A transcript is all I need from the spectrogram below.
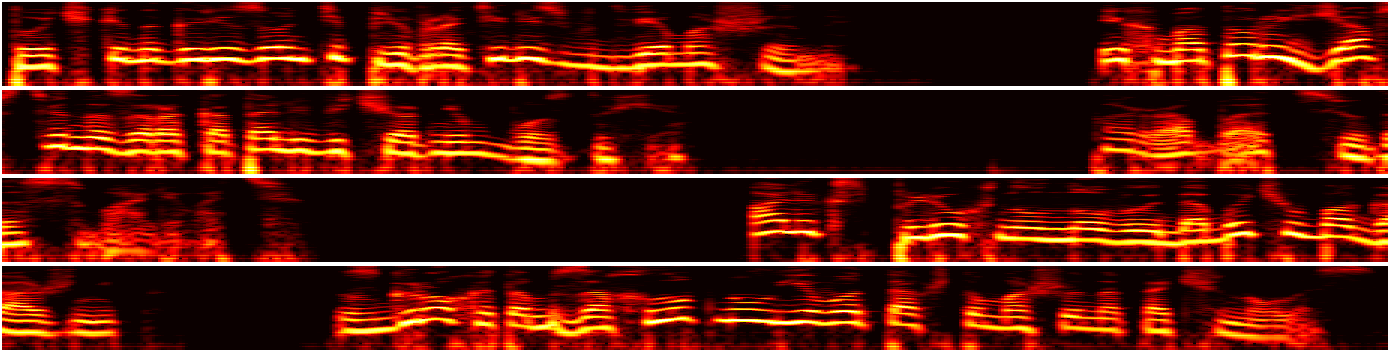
Точки на горизонте превратились в две машины. Их моторы явственно зарокотали в вечернем воздухе. Пора бы отсюда сваливать. Алекс плюхнул новую добычу в багажник. С грохотом захлопнул его так, что машина качнулась.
